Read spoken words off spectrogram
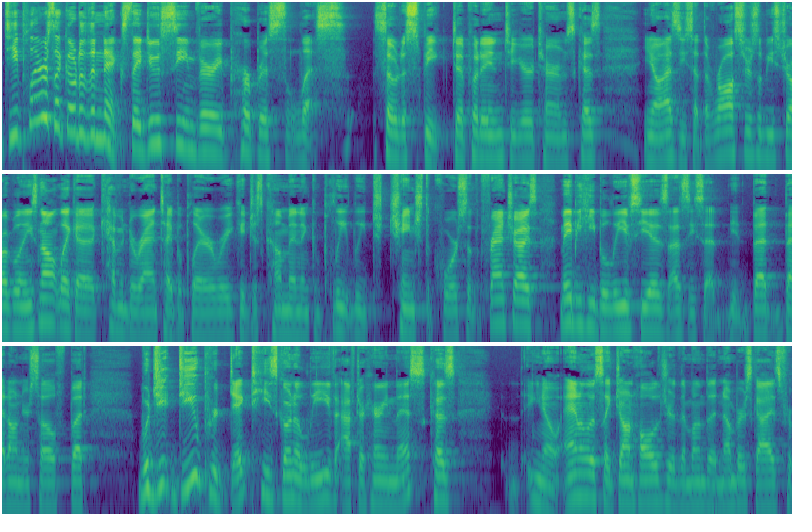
T players that go to the Knicks, they do seem very purposeless, so to speak, to put it into your terms. Because, you know, as you said, the rosters will be struggling. He's not like a Kevin Durant type of player where he could just come in and completely change the course of the franchise. Maybe he believes he is, as he said, bet bet on yourself. But would you do you predict he's going to leave after hearing this? Because you know, analysts like John Hollinger, the one of the numbers guys for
